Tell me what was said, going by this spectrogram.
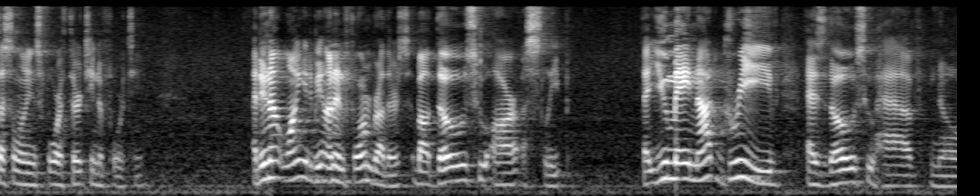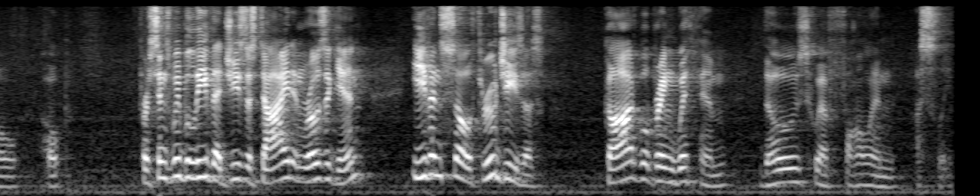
Thessalonians 4 13 to 14. I do not want you to be uninformed, brothers, about those who are asleep, that you may not grieve as those who have no hope. For since we believe that Jesus died and rose again, even so, through Jesus, God will bring with him those who have fallen asleep.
